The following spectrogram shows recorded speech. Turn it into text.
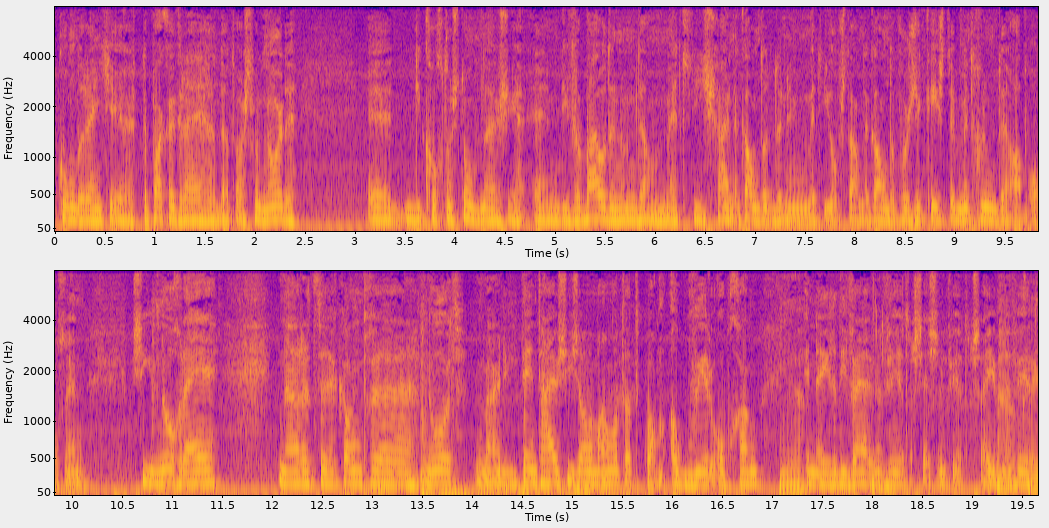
kon er eentje te pakken krijgen. Dat was van Noorden. Die kocht een stompneusje en die verbouwde hem dan met die schuine kanten erin, met die opstaande kanten voor zijn kisten met groente, appels. En zie hem nog rijden naar het eh, kamp eh, Noord, maar die tenthuisjes allemaal, want dat kwam ook weer op gang in 1945, 46, 47.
